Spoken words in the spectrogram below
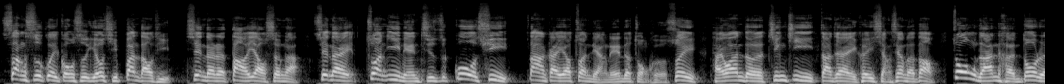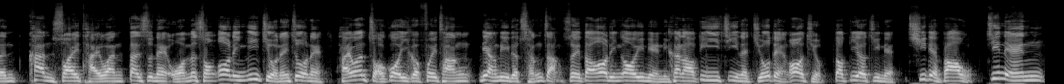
上市贵公司，尤其半导体，现在的大跃升啊，现在赚一年，其实过去大概要赚两年的总和。所以台湾的经济，大家也可以想象得到，纵然很多人看衰台湾，但是呢，我们从二零一九年之后呢，台湾走过一个非常亮丽的成长。所以到二零二一年，你看到第一季呢九点二九，到第二季呢七点八五，今年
